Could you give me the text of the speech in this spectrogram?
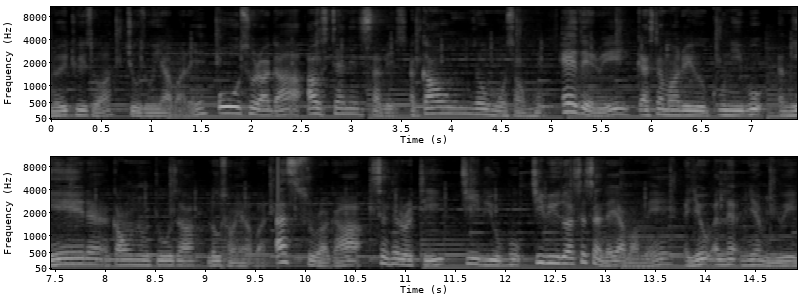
နှွေးထွေးစွာကြိုဆိုရပါတယ် O ဆိုတာက outstanding service အကောင်းဆုံးဝန်ဆောင်မှုဧည့်သည်တွေ customer တွေကိုကူညီဖို့အမြဲတမ်းအကောင်းဆုံးကြိုးစားလုပ်ဆောင်ရပါတယ် S ဆိုတာက sincerity ကြည်ပြူမှုကြည်ပြူစွာဆက်ဆံတတ်ရပါမယ်အယုတ်အလက်အမျက်မရွေး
